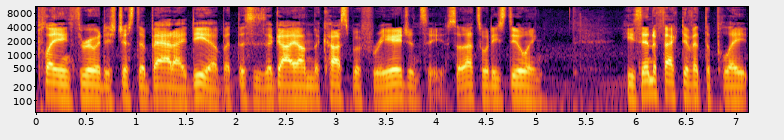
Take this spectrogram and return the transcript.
playing through it is just a bad idea. But this is a guy on the cusp of free agency, so that's what he's doing. He's ineffective at the plate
